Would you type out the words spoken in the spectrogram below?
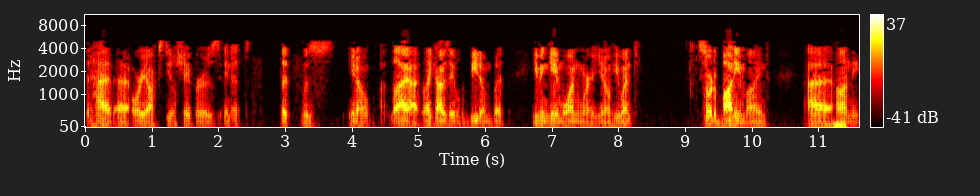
that had uh, Auriok Steelshapers in it. That was, you know, I, like I was able to beat him, but even game one where you know he went sort of body mind uh, on the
